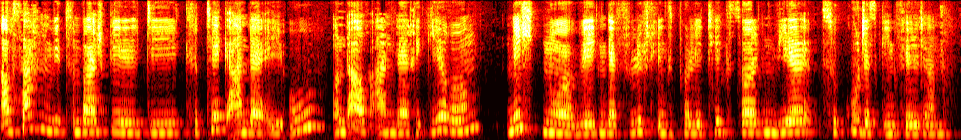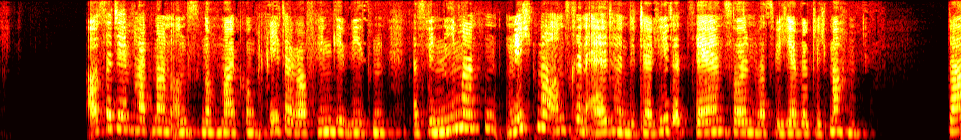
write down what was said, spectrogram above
Auch Sachen wie zum Beispiel die Kritik an der EU und auch an der Regierung, nicht nur wegen der Flüchtlingspolitik, sollten wir so gut es ging filtern. Außerdem hat man uns nochmal konkret darauf hingewiesen, dass wir niemanden, nicht mal unseren Eltern detailliert erzählen sollen, was wir hier wirklich machen. Da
